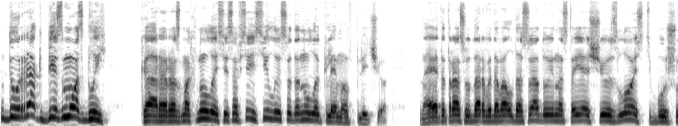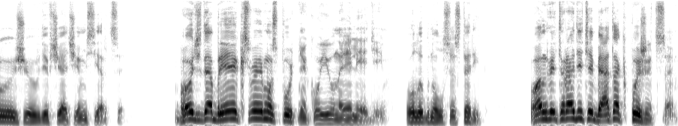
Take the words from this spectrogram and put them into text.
«Дурак безмозглый!» Кара размахнулась и со всей силы саданула Клема в плечо. На этот раз удар выдавал досаду и настоящую злость, бушующую в девчачьем сердце. «Будь добрее к своему спутнику, юная леди», — улыбнулся старик. Он ведь ради тебя так пыжится.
